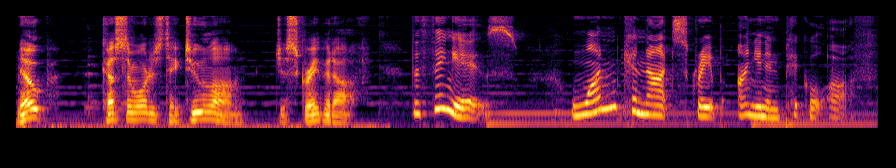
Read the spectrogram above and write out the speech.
Nope. Custom orders take too long. Just scrape it off. The thing is, one cannot scrape onion and pickle off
